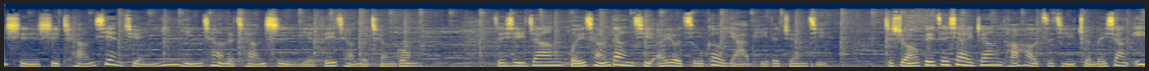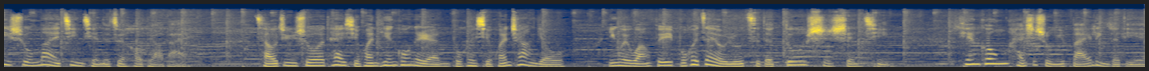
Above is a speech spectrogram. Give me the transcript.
天使是长线卷音吟唱的尝试，也非常的成功。这是一张回肠荡气而又足够雅痞的专辑。这是王菲在下一张讨好自己、准备向艺术迈进前的最后表白。曹骏说：“太喜欢天空的人不会喜欢畅游，因为王菲不会再有如此的都市深情。天空还是属于白领的蝶，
